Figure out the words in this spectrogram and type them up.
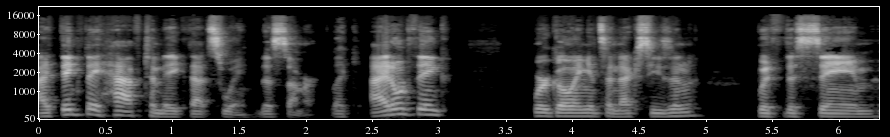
I think they have to make that swing this summer. Like I don't think we're going into next season with the same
